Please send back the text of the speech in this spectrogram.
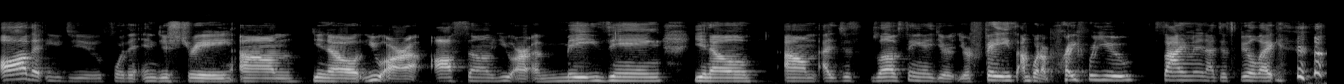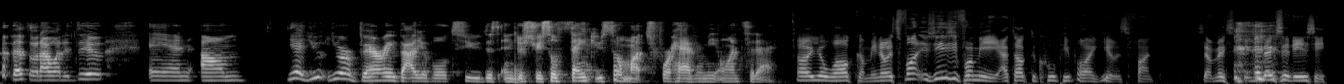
all that you do for the industry. Um, you know, you are awesome. You are amazing. You know, um, I just love seeing your your face. I'm going to pray for you, Simon. I just feel like that's what I want to do. And um, yeah, you you're very valuable to this industry. So thank you so much for having me on today. Oh, you're welcome. You know, it's fun. It's easy for me. I talk to cool people like you. It's fun. So it makes it, it makes it easy.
